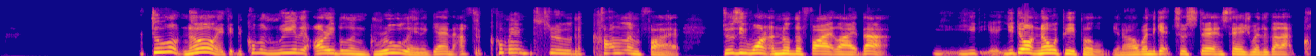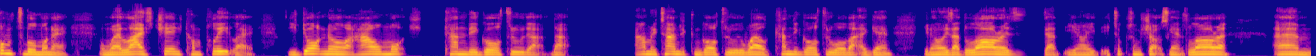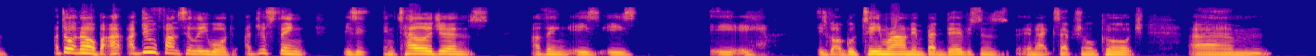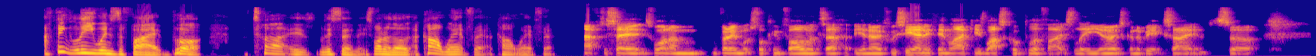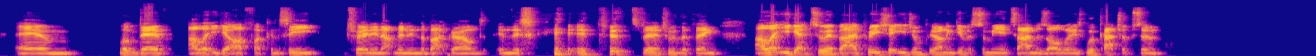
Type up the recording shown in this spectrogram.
I don't know if it becomes really horrible and grueling again after coming through the Conlan fight. Does he want another fight like that? You, you don't know with people, you know, when they get to a certain stage where they've got that comfortable money and where life's changed completely, you don't know how much can they go through that that how many times they can go through the well. Can they go through all that again? You know, he's had Lara's that, you know, he, he took some shots against Laura. Um, I don't know, but I, I do fancy Leigh Wood. I just think his intelligence. I think he's he's he, he's got a good team around him. Ben Davison's an exceptional coach. Um, I think Leigh wins the fight, but is listen, it's one of those. I can't wait for it. I can't wait for it. I have to say it's one I'm very much looking forward to. You know, if we see anything like his last couple of fights, Leigh, you know it's going to be exciting. So, um, look, Dave, I'll let you get off. I can see training happening in the background in this straight through the thing. I'll let you get to it, but I appreciate you jumping on and give us some of your time as always. We'll catch up soon.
